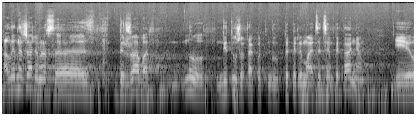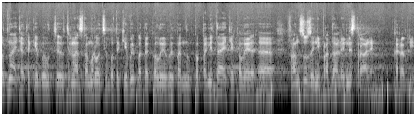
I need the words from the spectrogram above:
Але, на жаль, у нас е, держава ну, не дуже так от, ну, переймається цим питанням. І от знаєте, такий був в 2013 році був такий випадок, коли ви ну, пам'ятаєте, коли е, французи не продали Містралі кораблі.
